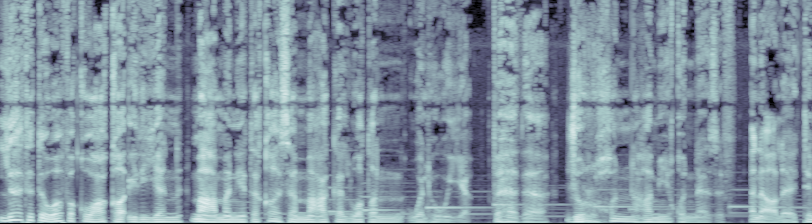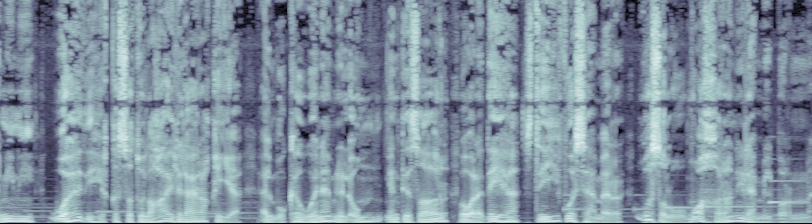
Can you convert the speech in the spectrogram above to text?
لا تتوافق عقائديا مع من يتقاسم معك الوطن والهوية. فهذا جرح عميق نازف. أنا علاء التميمي وهذه قصة العائلة العراقية المكونة من الأم انتصار وولديها ستيف وسامر. وصلوا مؤخرا إلى ملبورن.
